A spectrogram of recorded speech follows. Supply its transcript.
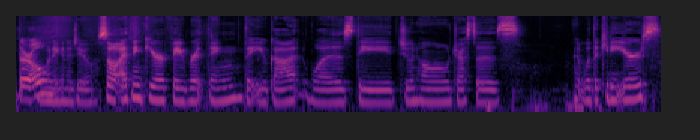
They're old. What are you gonna do? So, I think your favorite thing that you got was the Junho dresses with the kitty ears.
